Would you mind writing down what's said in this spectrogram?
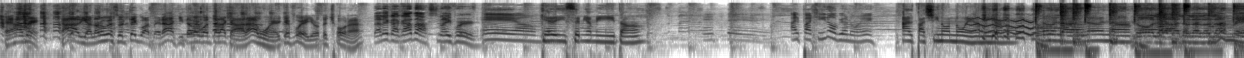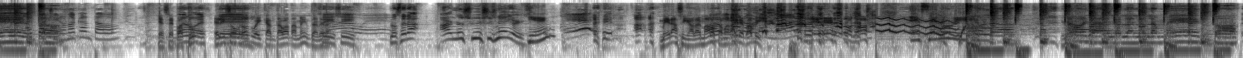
Déjame. Ah, diablo, no me suelte el guante. Verá, quítame el guante de la cara, mujer. ¿Qué fue? Yo no te echo nada. Dale cacata, sniper. Eh, um, ¿Qué dice mi amiguita? este, Al Pacino, obvio no es. Al Pacino no es, amiga. no. Lola, Lola. Lola, Lola, lo Al lamento. Pacino no ha cantado. Que sepas Bueno, tú. este- Él hizo Broadway, cantaba también. ¿sabes? Sí, sí. Ah, bueno. ¿No será Arnold Schwarzenegger? ¿Quién? Ah, Mira, sin hablar malo, Ah, está mal aire, mira, no papi. hables malo. ¿Qué es eso, no? Ese no es. Lola, Lola, lo lamento.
